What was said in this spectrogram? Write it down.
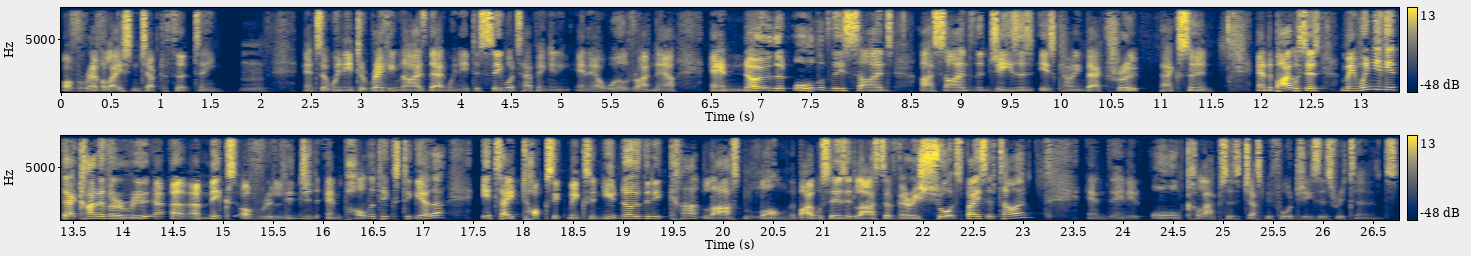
of Revelation chapter 13. Mm. And so we need to recognize that. We need to see what's happening in our world right now and know that all of these signs are signs that Jesus is coming back through, back soon. And the Bible says, I mean, when you get that kind of a, a, a mix of religion and politics together, it's a toxic mix and you know that it can't last long. The Bible says it lasts a very short space of time and then it all collapses just before Jesus returns.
